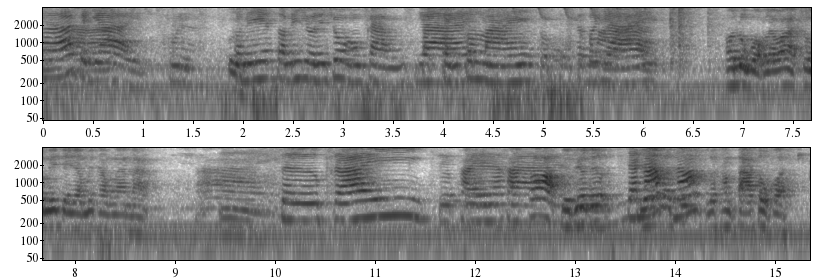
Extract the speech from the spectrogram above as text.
พานะคะเป็นยายอุ้ยตอนนี้ตอนนี้อยู่ในช่วงของการตัดแต่งต้นไม้ ตกต้นแล้วก็ไม้ย้าย เพราะลุงบอกแล้วว่าช่วงนี้จะยังไม่ทำงานหนัก ใช่เซอร์ไพรส์ เซอร์ไพรส์นะคะก็ เดี๋ยวเดี๋ยวเดี๋ยวจะนับเนอะเราทำตาโตก่อนเฮ้ย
